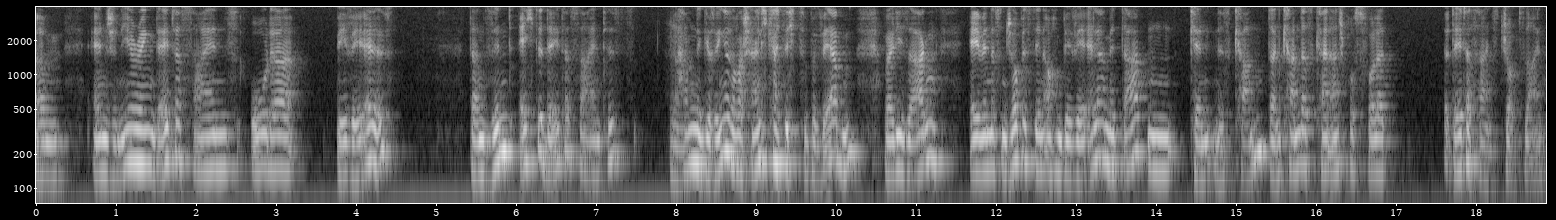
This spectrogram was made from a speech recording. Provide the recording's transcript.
ähm, Engineering, Data Science oder BWL, dann sind echte Data Scientists, mhm. haben eine geringere Wahrscheinlichkeit, sich zu bewerben, weil die sagen, ey, wenn das ein Job ist, den auch ein BWLer mit Datenkenntnis kann, dann kann das kein anspruchsvoller Data Science Job sein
